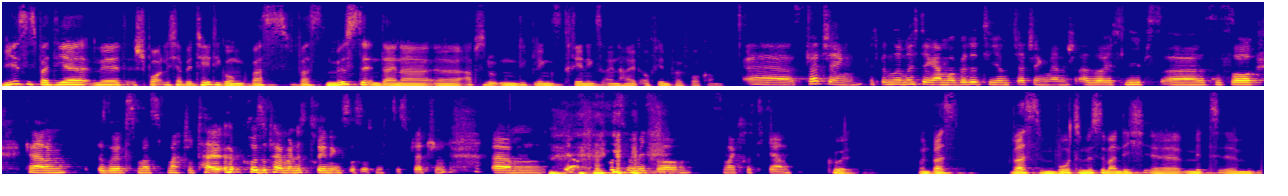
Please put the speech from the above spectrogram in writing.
wie ist es bei dir mit sportlicher Betätigung? Was, was müsste in deiner äh, absoluten Lieblingstrainingseinheit auf jeden Fall vorkommen? Äh, Stretching. Ich bin so ein richtiger Mobility- und Stretching-Mensch. Also ich lieb's. Äh, das ist so, keine Ahnung, also das macht total, größte Teil meines Trainings ist es, mich zu stretchen. Ähm, ja, das ist für mich so, das mag ich richtig gern. Cool. Und was was, wozu müsste man dich äh, mit ähm,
